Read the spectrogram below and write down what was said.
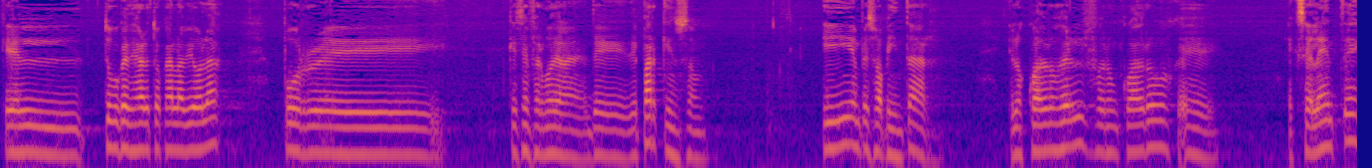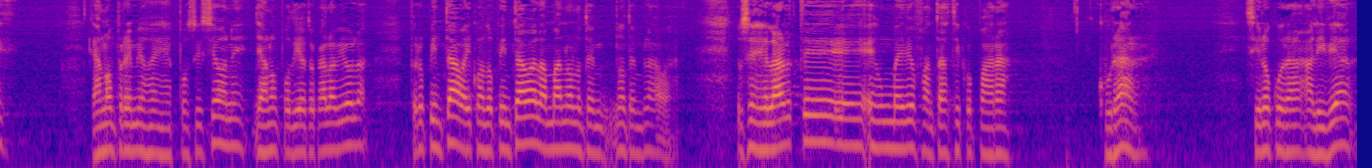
que él tuvo que dejar de tocar la viola por que se enfermó de Parkinson y empezó a pintar. Y los cuadros de él fueron cuadros eh, excelentes, ganó premios en exposiciones, ya no podía tocar la viola, pero pintaba y cuando pintaba la mano no, tem- no temblaba. Entonces el arte es un medio fantástico para curar, si no curar, aliviar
